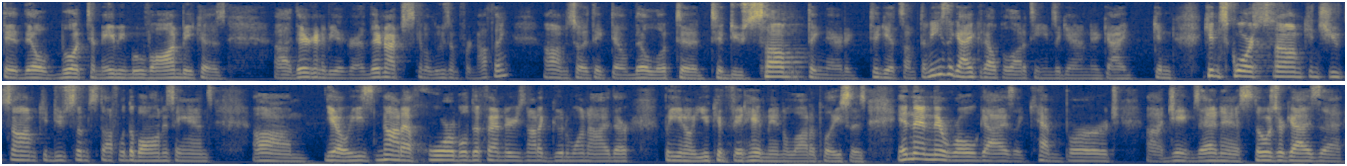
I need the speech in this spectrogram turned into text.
they, they'll look to maybe move on because uh, they're going to be aggressive. They're not just going to lose him for nothing. Um, so I think they'll they'll look to to do something there to, to get something. He's a guy who could help a lot of teams. Again, a guy can can score some, can shoot some, can do some stuff with the ball in his hands. Um, you know, he's not a horrible defender. He's not a good one either. But you know, you can fit him in a lot of places. And then their role guys like Khem Birch, uh, James Ennis. Those are guys that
